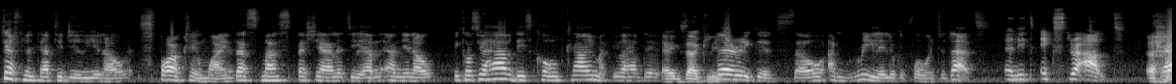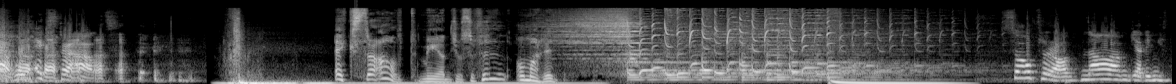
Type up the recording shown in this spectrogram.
definitely have to do, you know, sparkling wine. That's my speciality. And, and you know, because you have this cold climate, you have the Exactly. very good. So I'm really looking forward to that. And it's extra allt. With extra allt! Extra allt med Josefin och Marie. So Florent, now I'm getting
